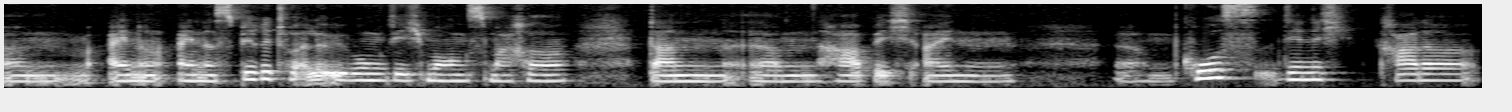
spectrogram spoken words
ähm, eine, eine spirituelle Übung, die ich morgens mache. Dann ähm, habe ich einen ähm, Kurs, den ich gerade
